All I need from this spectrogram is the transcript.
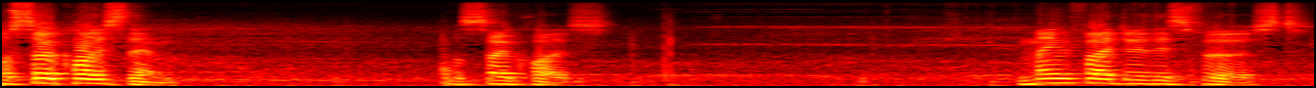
I was so close then. I was so close. Maybe if I do this first.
